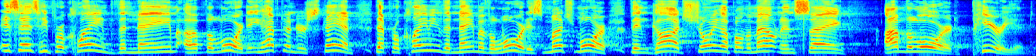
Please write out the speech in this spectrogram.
It says he proclaimed the name of the Lord. And you have to understand that proclaiming the name of the Lord is much more than God showing up on the mountain and saying, I'm the Lord, period.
